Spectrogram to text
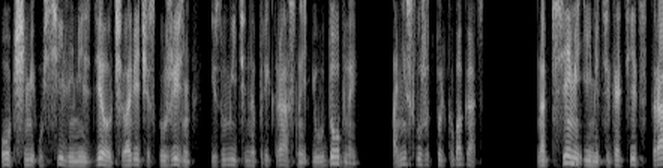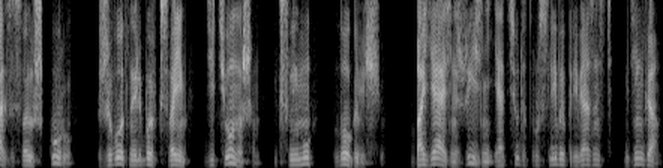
общими усилиями сделать человеческую жизнь изумительно прекрасной и удобной, они служат только богатству. Над всеми ими тяготеет страх за свою шкуру, животная любовь к своим детенышам и к своему логовищу, боязнь жизни и отсюда трусливая привязанность к деньгам.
